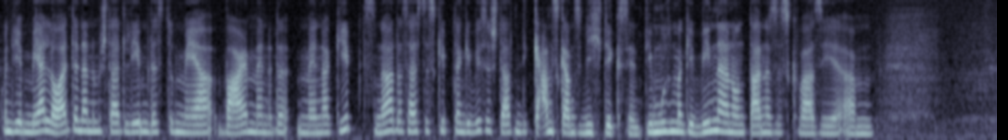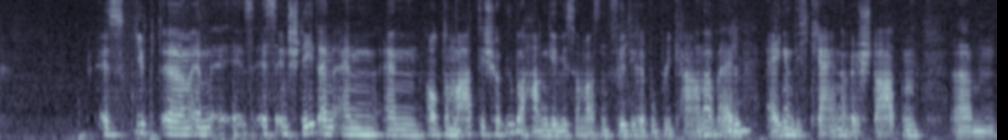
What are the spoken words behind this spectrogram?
Und je mehr Leute in einem Staat leben, desto mehr Wahlmänner gibt es. Ne? Das heißt, es gibt dann gewisse Staaten, die ganz, ganz wichtig sind. Die muss man gewinnen und dann ist es quasi ähm, es gibt, ähm, es, es, entsteht ein, ein, ein, automatischer Überhang gewissermaßen für die Republikaner, weil mhm. eigentlich kleinere Staaten ähm,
